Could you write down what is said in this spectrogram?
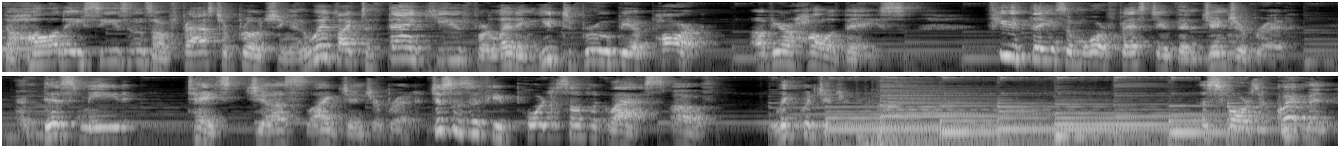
The holiday seasons are fast approaching and we'd like to thank you for letting YouToBrew be a part of your holidays. Few things are more festive than gingerbread, and this mead tastes just like gingerbread, just as if you poured yourself a glass of liquid gingerbread. As far as equipment,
